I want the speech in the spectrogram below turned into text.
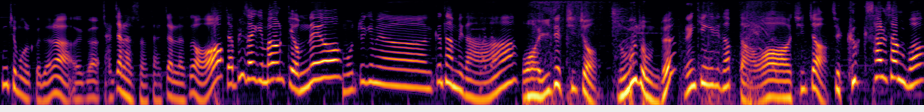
훔쳐 먹을 거잖아. 그러니까 잘 잘랐어, 잘 잘랐어. 자, 필살기 막을 게 없네요. 못 죽이면 끝납니다. 와, 이 덱 진짜 너무 좋은데? 랭킹 1위답다. 와, 진짜. 제 극살상과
